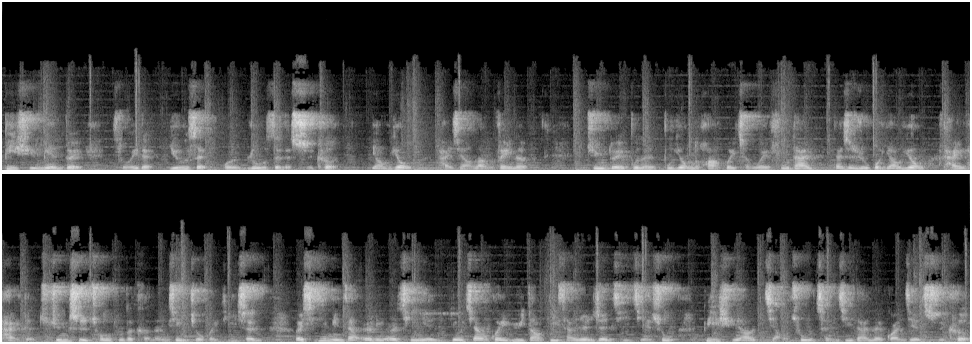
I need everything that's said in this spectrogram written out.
必须面对所谓的 use it or lose it 的时刻，要用还是要浪费呢？军队不能不用的话会成为负担，但是如果要用，台海的军事冲突的可能性就会提升。而习近平在二零二七年又将会遇到第三任任期结束，必须要缴出成绩单的关键时刻。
